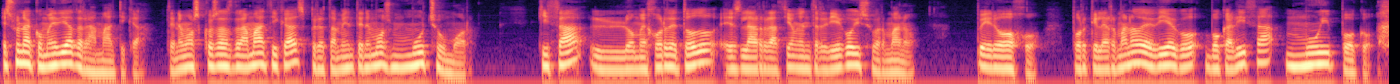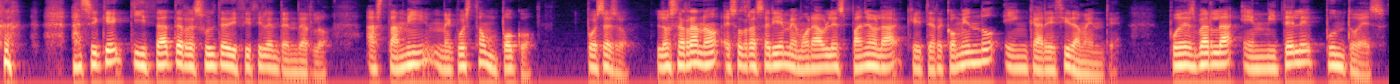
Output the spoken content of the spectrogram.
Es una comedia dramática. Tenemos cosas dramáticas, pero también tenemos mucho humor. Quizá lo mejor de todo es la relación entre Diego y su hermano. Pero ojo, porque el hermano de Diego vocaliza muy poco. Así que quizá te resulte difícil entenderlo. Hasta a mí me cuesta un poco. Pues eso, Los Serrano es otra serie memorable española que te recomiendo encarecidamente puedes verla en mitele.es,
